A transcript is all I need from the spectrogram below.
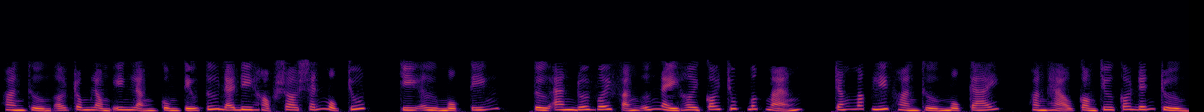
hoàng thượng ở trong lòng yên lặng cùng tiểu tứ đã đi học so sánh một chút, chỉ ừ một tiếng, từ an đối với phản ứng này hơi có chút bất mãn, trắng mắt liếc hoàng thượng một cái, hoàng hạo còn chưa có đến trường,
